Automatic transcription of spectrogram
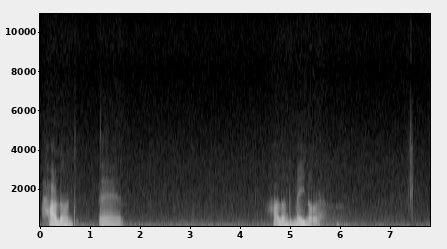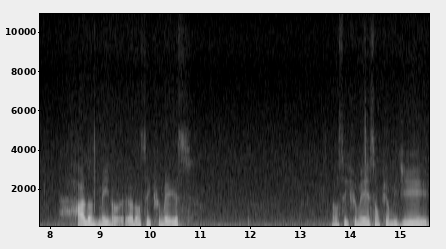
Harland é... Harland Manor. Harland Manor. Eu não sei que filme é esse. Não sei que filme é esse, é um filme de.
